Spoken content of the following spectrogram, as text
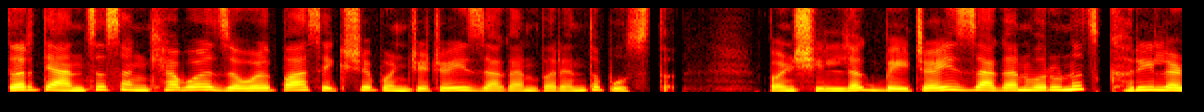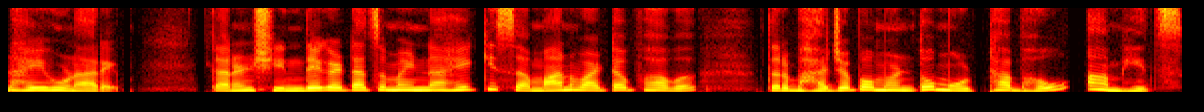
तर त्यांचं संख्याबळ जवळपास एकशे पंचेचाळीस जागांपर्यंत पोचतं. पण शिल्लक बेचाळीस जागांवरूनच खरी लढाई होणार आहे. कारण शिंदे गटाचं म्हणणं आहे की समान वाटप व्हावं तर भाजप म्हणतो मोठा भाऊ आम्हीच.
